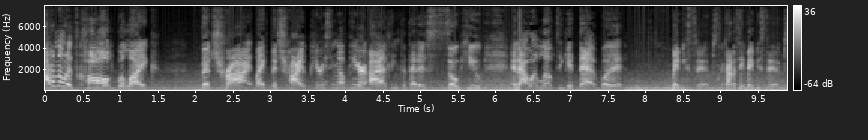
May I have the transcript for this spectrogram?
i don't know what it's called but like the tri like the tri piercing up here i think that that is so cute and i would love to get that but baby steps. I gotta take baby steps.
